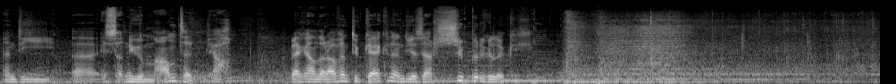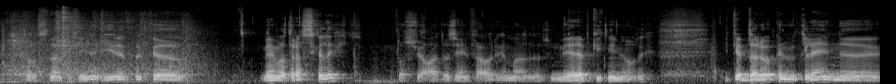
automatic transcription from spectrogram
en die uh, is dat nu een maand en ja, wij gaan daar af en toe kijken en die is daar super gelukkig. Zoals laten zien, hier heb ik uh, mijn matras gelegd. Dat is, ja, dat is eenvoudig, maar meer heb ik niet nodig. Ik heb daar ook een klein uh,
